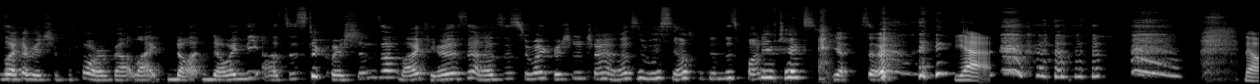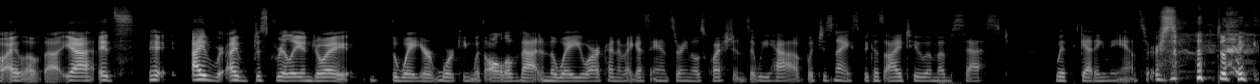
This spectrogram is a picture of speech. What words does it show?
like I mentioned before about like not knowing the answers to questions. I'm like, here's the answers to my question and trying to answer myself within this body of text. Yeah, so Yeah. No, I love that. Yeah, it's it, I I just really enjoy the way you're working with all of that and the way you are kind of I guess answering those questions that we have, which is nice because I too am obsessed with getting the answers to like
